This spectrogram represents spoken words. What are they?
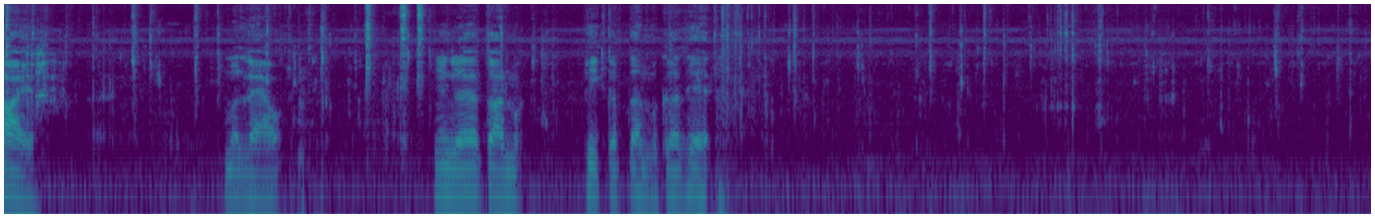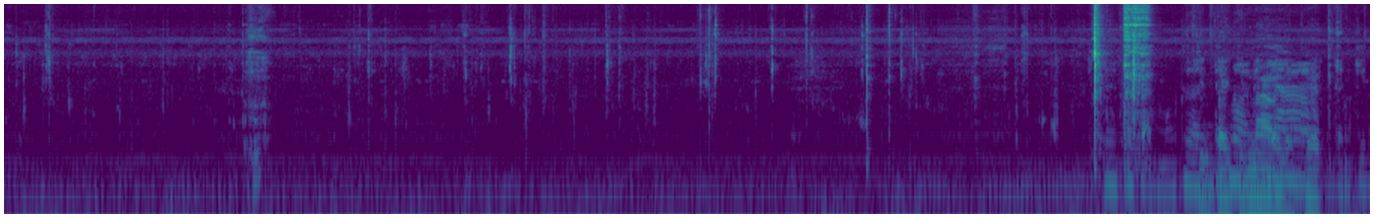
ร่อย หมดแล้ว ยังเหลือตอนมะพริกกับตอนมะเขือเทศนี่ก็จัดบางเทื่อกินไปเด็กินมาอยก็อย่าเผ็ดกันกิน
